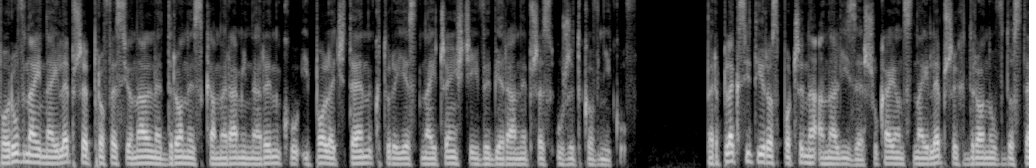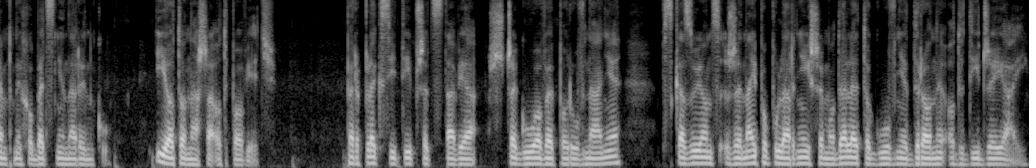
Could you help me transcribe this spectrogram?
Porównaj najlepsze profesjonalne drony z kamerami na rynku i poleć ten, który jest najczęściej wybierany przez użytkowników. Perplexity rozpoczyna analizę, szukając najlepszych dronów dostępnych obecnie na rynku. I oto nasza odpowiedź. Perplexity przedstawia szczegółowe porównanie, wskazując, że najpopularniejsze modele to głównie drony od DJI.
